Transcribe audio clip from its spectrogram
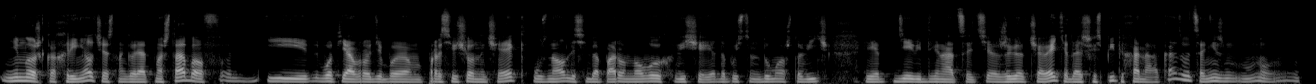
немножко охренел, честно говоря, от масштабов. И вот я вроде бы просвещенный человек, узнал для себя пару новых вещей. Я, допустим, думал, что ВИЧ лет 9-12 живет в человеке, дальше спит и хана. Оказывается, они ну,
